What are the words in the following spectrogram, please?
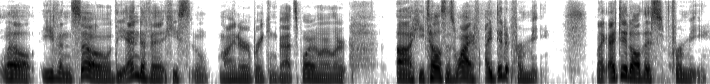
Well, even so, the end of it, he's minor Breaking Bad spoiler alert. Uh, he tells his wife, "I did it for me. Like I did all this for me."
